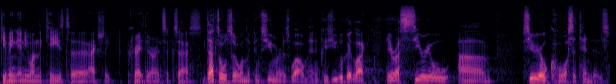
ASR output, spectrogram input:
giving anyone the keys to actually create their own success. that's also on the consumer as well, man. Because you look at like there are serial um, serial course attenders,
